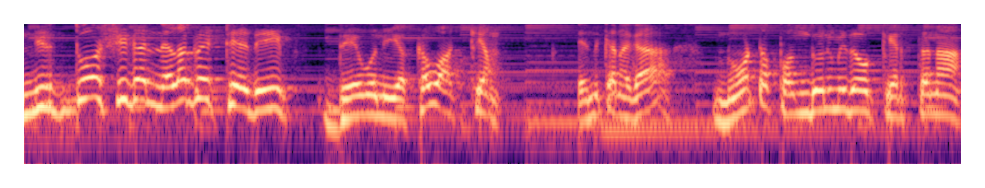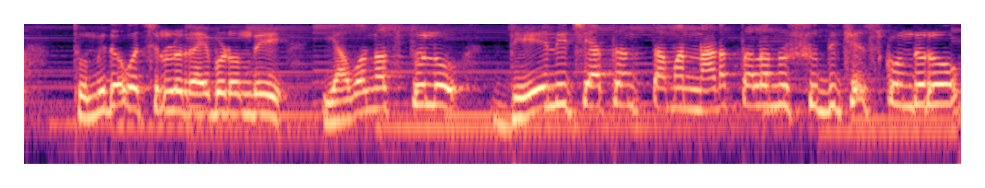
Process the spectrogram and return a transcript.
నిర్దోషిగా నిలబెట్టేది దేవుని యొక్క వాక్యం. ఎందుకనగా నూట పంతొమ్మిదవ కీర్తన తొమ్మిదో వచనంలో రాయబడి ఉంది యవనస్తులు దేని చేత తమ నడతలను శుద్ధి చేసుకుందురు?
